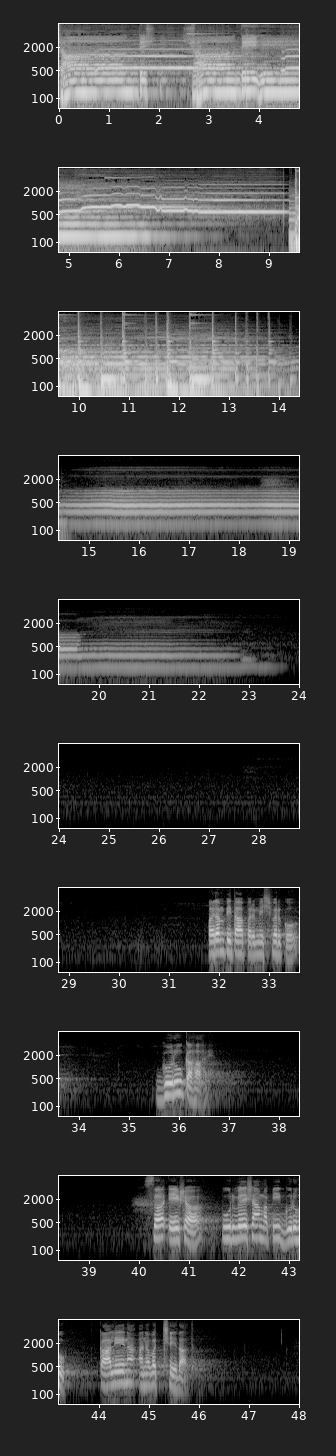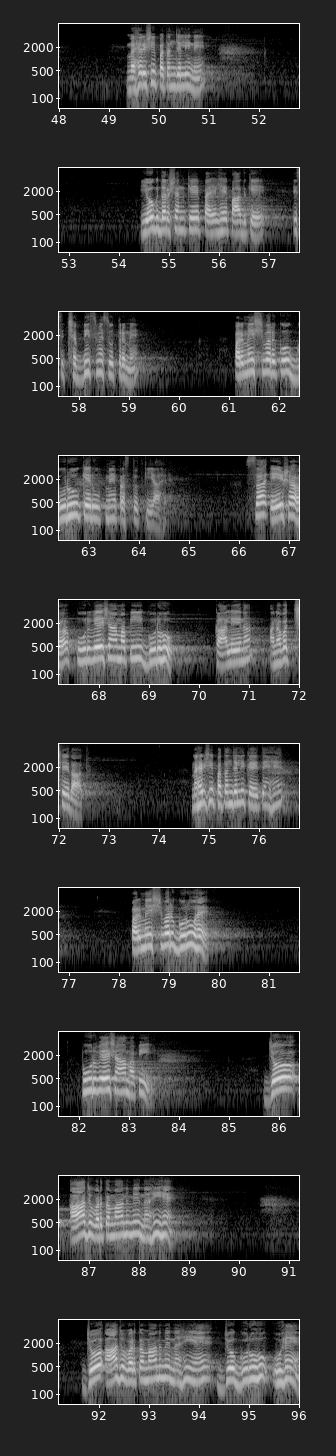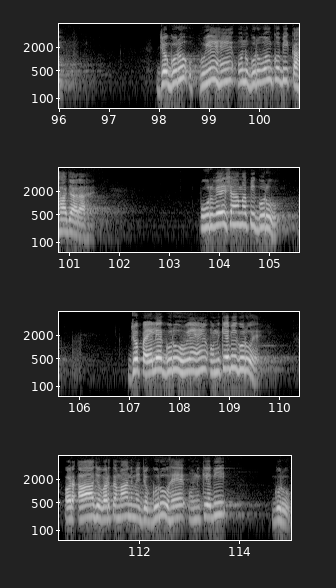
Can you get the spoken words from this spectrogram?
शान्तिः शान्तिः परमपिता परमेश्वर को गुरु कहा है। स एष पूर्वेशामपि गुरु कालेन अनवच्छेदात। महर्षि पतंजलि ने योग दर्शन के पहले पाद के इस 26वें सूत्र में परमेश्वर को गुरु के रूप में प्रस्तुत किया है। स एष पूर्वेशमपि गुरु कालेन अनवच्छेदात। महर्षि पतंजलि कहते हैं, परमेश्वर गुरु है पूर्वेशम अपि जो आज वर्तमान में नहीं है जो आज वर्तमान में नहीं है, जो गुरु हुए जो गुरु हुए हैं, उन गुरुओं को भी कहा जा रहा है। पूर्वेशम अपनी गुरु। जो पहले गुरु हुए हैं, उनके भी गुरु है। और आज वर्तमान में जो गुरु है, उनके भी गुरु।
